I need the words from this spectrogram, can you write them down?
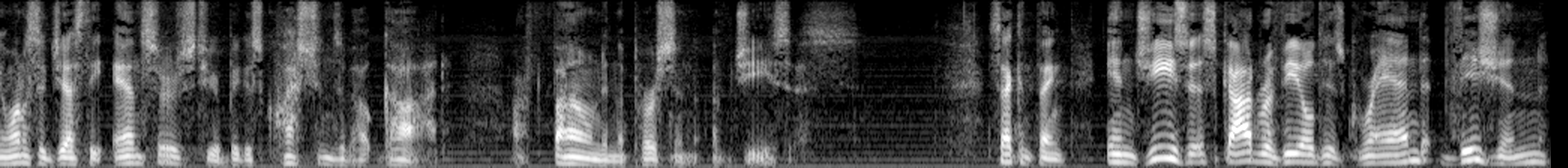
I want to suggest the answers to your biggest questions about God are found in the person of Jesus. Second thing, in Jesus, God revealed His grand vision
